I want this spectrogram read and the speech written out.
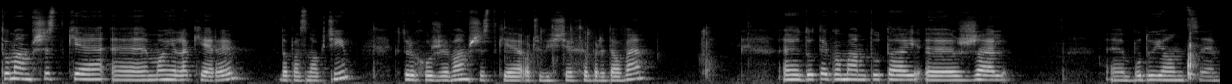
tu mam wszystkie e, moje lakiery do paznokci, których używam, wszystkie oczywiście hybrydowe. E, Do tego mam tutaj e, żel e, budujący.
